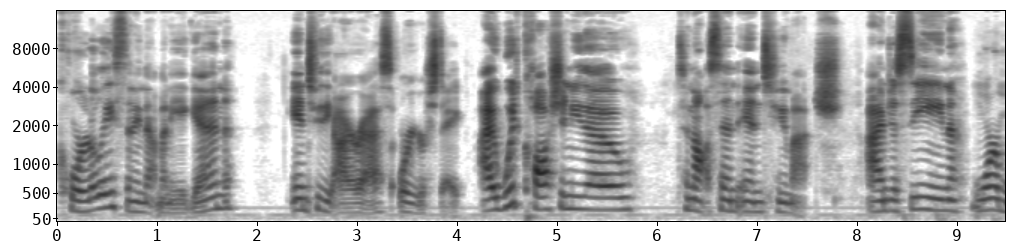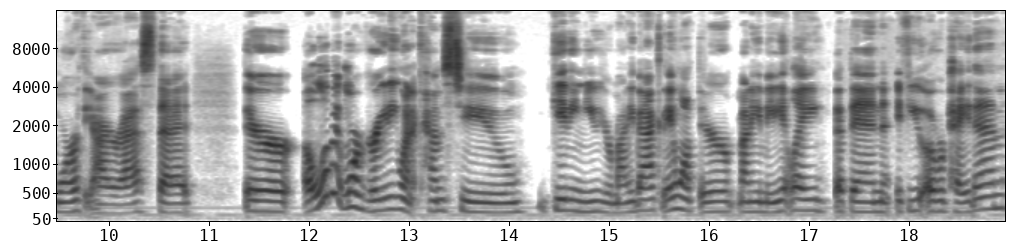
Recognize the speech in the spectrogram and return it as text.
quarterly sending that money again into the IRS or your state. I would caution you though to not send in too much. I'm just seeing more and more with the IRS that they're a little bit more greedy when it comes to giving you your money back. They want their money immediately, but then if you overpay them,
